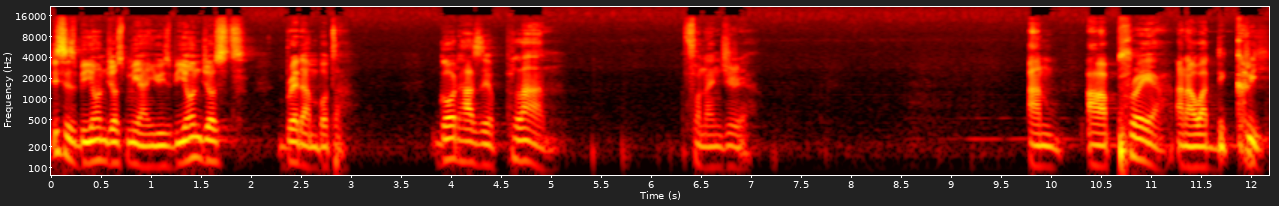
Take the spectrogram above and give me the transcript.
This is beyond just me and you, it's beyond just bread and butter. God has a plan for Nigeria. And our prayer and our decree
